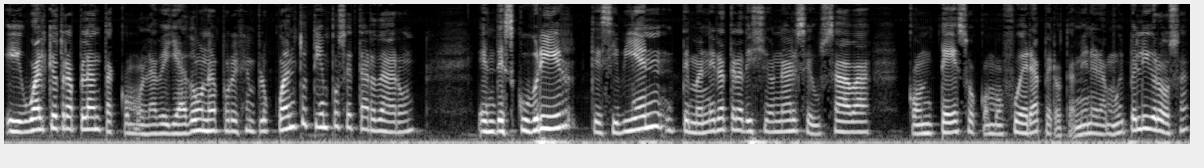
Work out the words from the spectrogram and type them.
igual que otra planta como la belladona, por ejemplo, ¿cuánto tiempo se tardaron en descubrir que si bien de manera tradicional se usaba con tés o como fuera, pero también era muy peligrosa,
